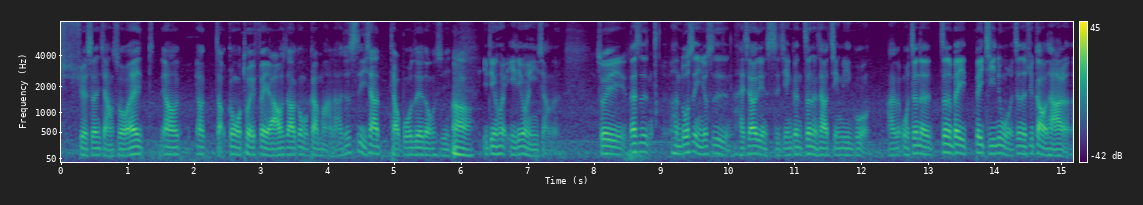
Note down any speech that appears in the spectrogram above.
学生讲说，哎，要要找跟我退费啊，或者要跟我干嘛啦，就私底下挑拨这些东西啊，一定会一定会影响的。所以，但是很多事情就是还是要一点时间，跟真的是要经历过啊。我真的真的被被激怒了，真的去告他了，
